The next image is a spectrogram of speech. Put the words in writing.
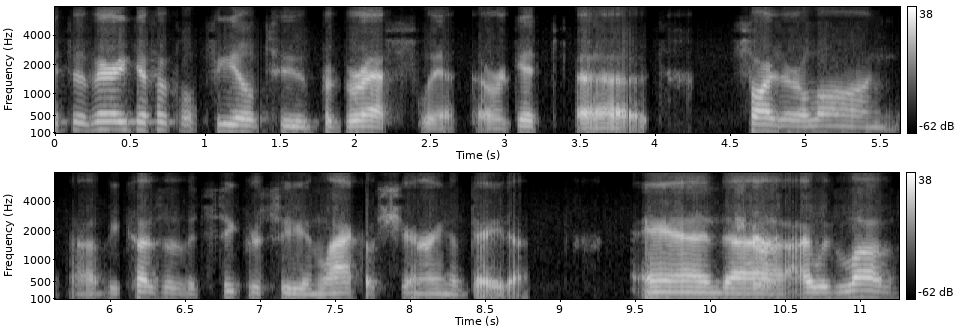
it's a very difficult field to progress with or get uh, farther along uh, because of its secrecy and lack of sharing of data. And uh, sure. I would love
